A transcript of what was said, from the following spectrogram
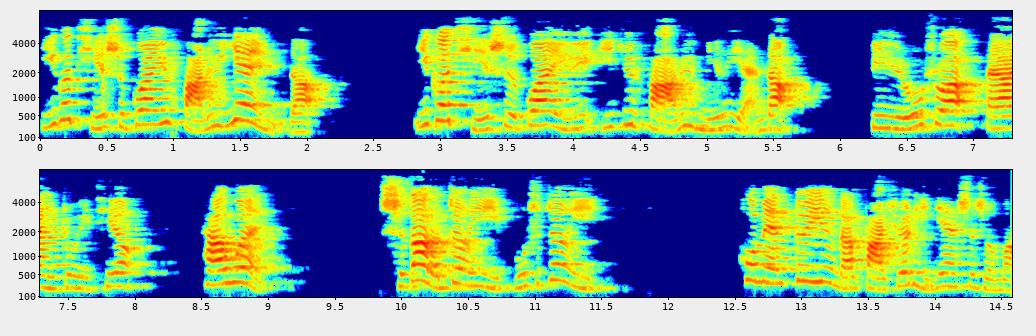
一个题是关于法律谚语的，一个题是关于一句法律名言的。比如说，大家你注意听，他问迟到的正义不是正义，后面对应的法学理念是什么？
